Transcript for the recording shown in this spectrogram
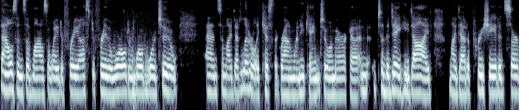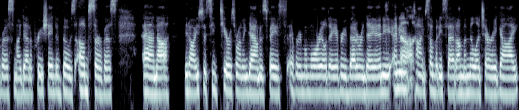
thousands of miles away to free us, to free the world in World War II. And so my dad literally kissed the ground when he came to America. And to the day he died, my dad appreciated service. My dad appreciated those of service. And, uh, you know, I used to see tears running down his face every Memorial Day, every Veteran Day, any any yeah. time somebody said, I'm a military guy.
